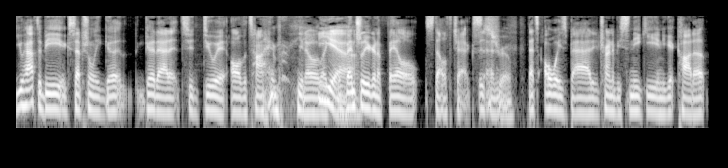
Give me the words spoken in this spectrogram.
you have to be exceptionally good good at it to do it all the time you know like Yeah. eventually you're gonna fail stealth checks It's true. that's always bad you're trying to be sneaky and you get caught up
